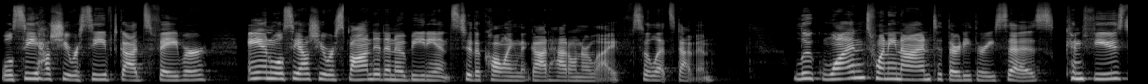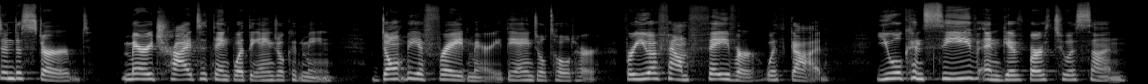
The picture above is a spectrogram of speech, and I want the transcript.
We'll see how she received God's favor and we'll see how she responded in obedience to the calling that God had on her life. So let's dive in. Luke 1 29 to 33 says, Confused and disturbed, Mary tried to think what the angel could mean. Don't be afraid, Mary, the angel told her, for you have found favor with God. You will conceive and give birth to a son,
